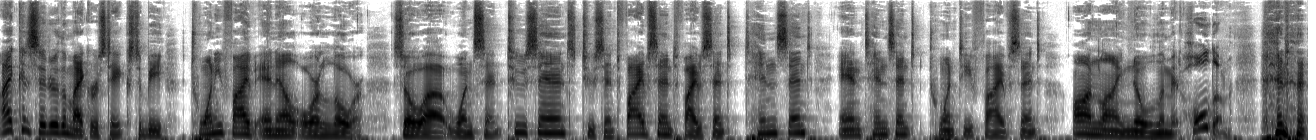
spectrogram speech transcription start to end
I consider the Microstakes to be 25 NL or lower. So, uh, 1 cent, 2 cent, 2 cent, 5 cent, 5 cent, 10 cent, and 10 cent, 25 cent online no limit hold'em.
